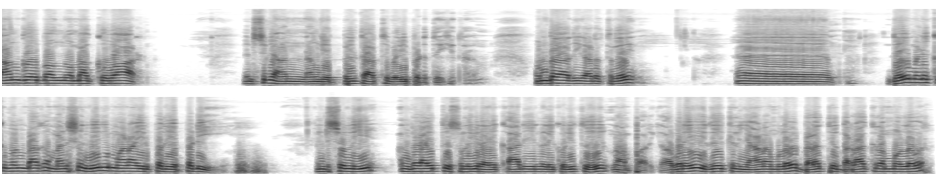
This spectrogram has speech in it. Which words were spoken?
சாங்கோபங்கமாக்குவார். என்று சொல்லி அங்- அங்கே பில்தாத்து வெளிப்படுத்துகிறார். ஒன்பதாம் அதிகாரத்தில் தேவனுக்கு முன்பாக மனுஷன் நீதிமானாக இருப்பது எப்படி? என்று சொல்லி அங்கலாய்த்து சொல்கிற காரியங்களை குறித்து நாம் பார்க்கிறோம். அவரே இதயத்தில் ஞானம் உள்ளவர் பலத்தில் பராக்கிரமம் உள்ளவர்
